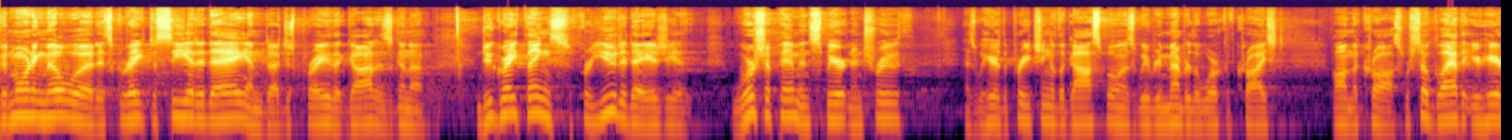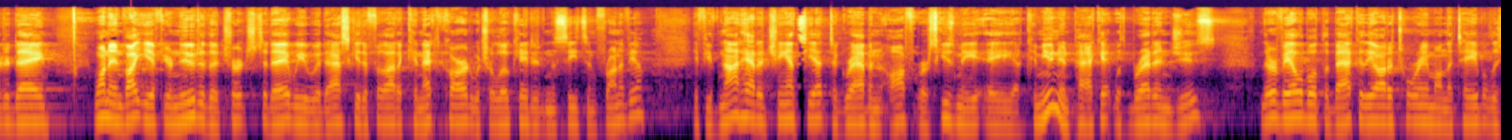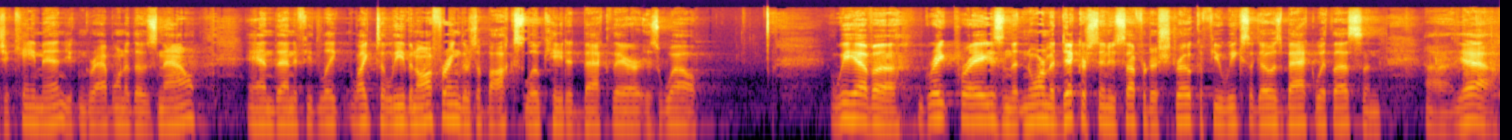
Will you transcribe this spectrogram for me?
good morning, Millwood. It's great to see you today, and I just pray that God is going to do great things for you today as you worship Him in spirit and in truth, as we hear the preaching of the gospel, and as we remember the work of Christ on the cross. We're so glad that you're here today. I want to invite you, if you're new to the church today, we would ask you to fill out a Connect card, which are located in the seats in front of you. If you've not had a chance yet to grab an offer, excuse me, a communion packet with bread and juice, they're available at the back of the auditorium on the table as you came in. You can grab one of those now. And then if you'd like to leave an offering, there's a box located back there as well. We have a great praise, and that Norma Dickerson, who suffered a stroke a few weeks ago, is back with us. And uh, yeah.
